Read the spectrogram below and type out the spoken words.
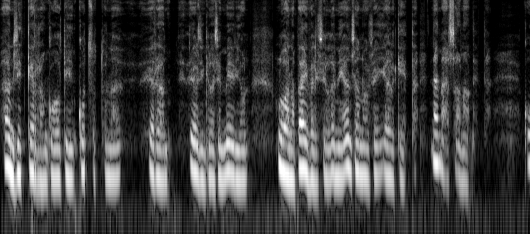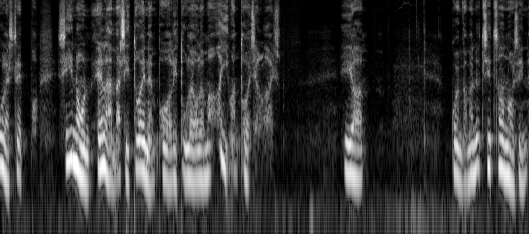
hän sitten kerran, kun oltiin kutsuttuna erään helsinkiläisen medion luona päivällisellä, niin hän sanoi sen jälkeen, että nämä sanat, että kuule Seppo, sinun elämäsi toinen puoli tulee olemaan aivan toisenlaista. Ja kuinka mä nyt sitten sanoisin,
